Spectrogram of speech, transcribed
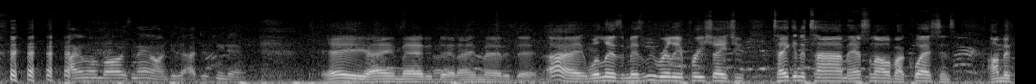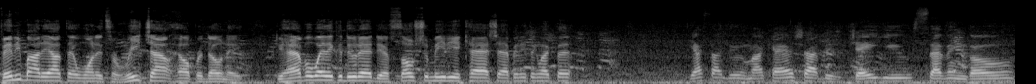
I am a boss now. I just, I just need to. Hey, I ain't mad at that. I ain't mad at that. All right. Well, listen, Miss, we really appreciate you taking the time, answering all of our questions. Um, if anybody out there wanted to reach out, help, or donate, do you have a way they could do that? Do you have social media, Cash App, anything like that? Yes, I do. My cash app is JU7 Gold.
